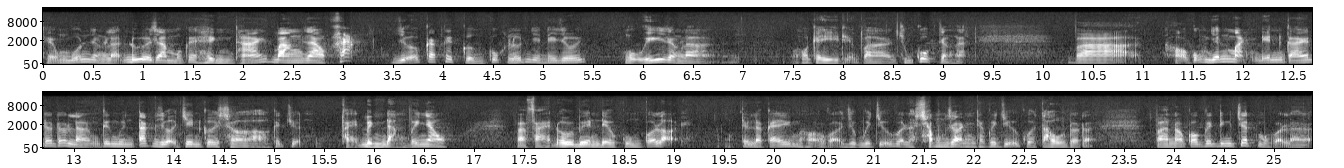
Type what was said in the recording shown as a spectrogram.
thì ông muốn rằng là đưa ra một cái hình thái bang giao khác giữa các cái cường quốc lớn trên thế giới, ngụ ý rằng là Hoa Kỳ và Trung Quốc chẳng hạn. Và họ cũng nhấn mạnh đến cái đó đó là cái nguyên tắc dựa trên cơ sở cái chuyện phải bình đẳng với nhau và phải đôi bên đều cùng có lợi tức là cái mà họ gọi dùng cái chữ gọi là song doanh theo cái chữ của tàu đó đó. Và nó có cái tính chất mà gọi là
